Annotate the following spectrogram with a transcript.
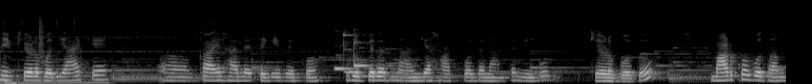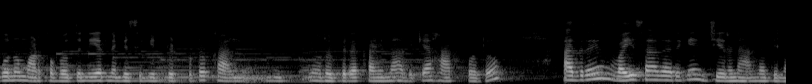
ನೀವು ಕೇಳ್ಬೋದು ಯಾಕೆ ಕಾಯಿ ಹಾಲೆ ತೆಗಿಬೇಕು? ರುಬ್ಬಿರೋದನ್ನ ಹಂಗೆ ಹಾಕ್ಬೋದಲ್ಲ ಅಂತ ನೀವು ಕೇಳ್ಬೋದು. ಮಾಡ್ಕೋಬೋದು ಹಂಗೂ ಮಾಡ್ಕೋಬೋದು. ನೀರನ್ನ ಬಿಸಿಗೆ ಇಟ್ಬಿಟ್ಬಿಟ್ಟು ಕಾಲು ರುಬ್ಬಿರೋ ಕಾಯಿನ ಅದಕ್ಕೆ ಹಾಕ್ಬೋದು. ಆದರೆ ವಯಸ್ಸಾದವರಿಗೆ ಜೀರ್ಣ ಆಗೋದಿಲ್ಲ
